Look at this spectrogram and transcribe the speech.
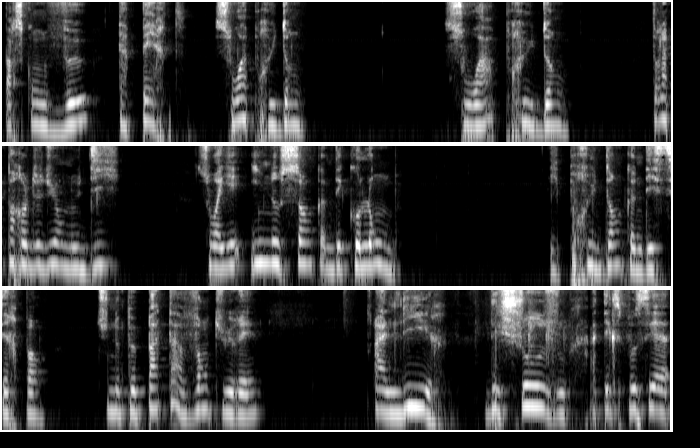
parce qu'on veut ta perte. Sois prudent. Sois prudent. Dans la parole de Dieu, on nous dit Soyez innocents comme des colombes et prudents comme des serpents. Tu ne peux pas t'aventurer à lire des choses ou à t'exposer à,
